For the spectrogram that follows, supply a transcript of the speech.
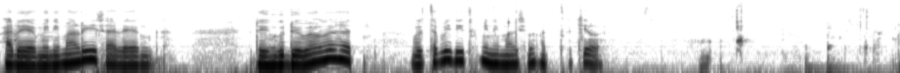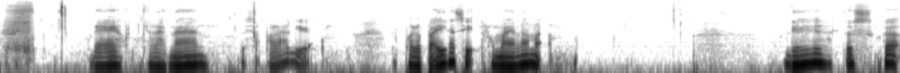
ada yang minimalis ada yang ada yang gede banget. Tapi itu minimalis banget kecil deh jalanan. Terus apa lagi ya? Lupa lupa ingat sih lumayan lama. Deh terus ke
